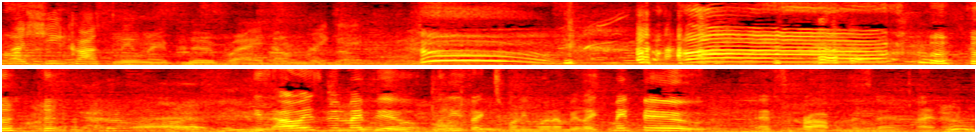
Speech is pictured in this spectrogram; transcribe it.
But she calls me my poo, but I don't like it. he's always been my poo. When he's like 21, I'll be like, my poo. That's the problem, isn't it? I know.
